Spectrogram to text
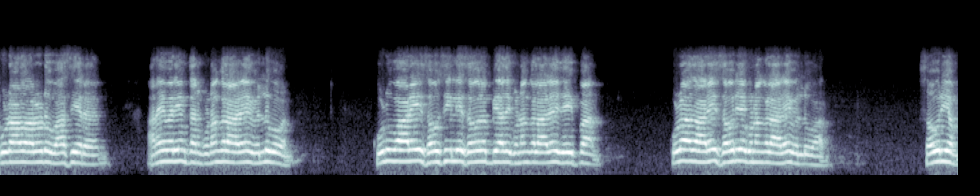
கூடாதாரோடு வாசியரன் அனைவரையும் தன் குணங்களாலே வெல்லுபவன். குழுவாரை சௌசீல்ய சௌரபியாதி குணங்களாலே ஜெயிப்பான். குழாதாரை சௌரிய குணங்களாலே வெல்லுவான். சௌரியம்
